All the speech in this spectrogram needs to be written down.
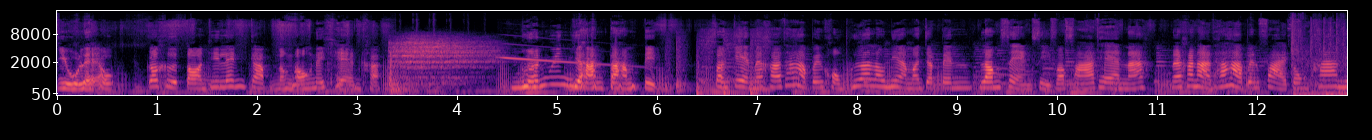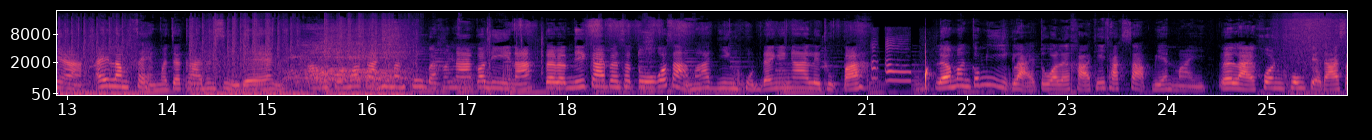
กิลแล้ว ก็คือตอนที่เล่นกับน้องๆในแคนค่ะ เหมือนวิญญาณตามติด สังเกตไหมคะถ้าหากเป็นของเพื่อนเราเนี่ยมันจะเป็นลำแสงสีฟ้าๆแทนนะ ในขณะถ้าหากเป็นฝ่ายตรงข้ามเนี่ยไอ้ลำแสงมันจะกลายเป็นสีแดง เอาจริงว่าการที่มันพุ่งไปข้างหน้าก็ดีนะ แต่แบบนี้กลายเป็นศัตรูก็สามารถยิงหุ่นได้ง่าย ๆ เลยถูกปะ แล้วมันก็มีอีกหลายตัวเลยค่ะที่ทักษะเปลี่ยนใหม่ หลาย ๆ คนคงเสียดายส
